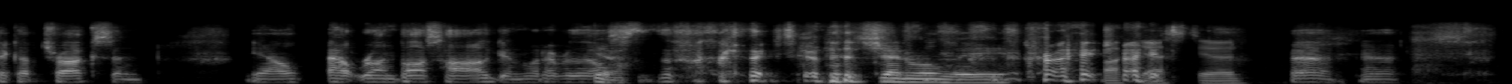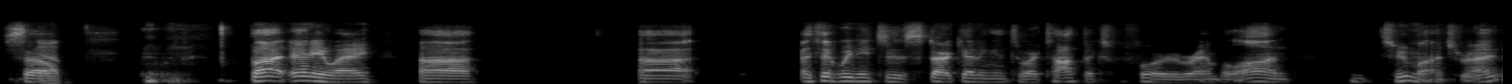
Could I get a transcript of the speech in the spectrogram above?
pickup trucks and you know outrun Boss Hogg and whatever Yeah. else the fuck they do General Lee. right, fuck right. yes dude yeah, yeah. so Yep. but anyway uh uh i think we need to start getting into our topics before we ramble on too much right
